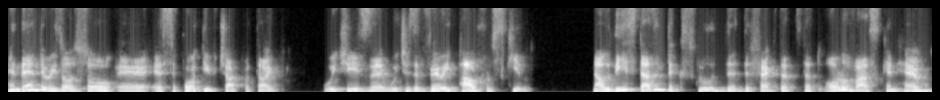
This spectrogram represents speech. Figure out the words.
And then there is also a, a supportive chakra type, which is, a, which is a very powerful skill. Now, this doesn't exclude the, the fact that, that all of us can have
